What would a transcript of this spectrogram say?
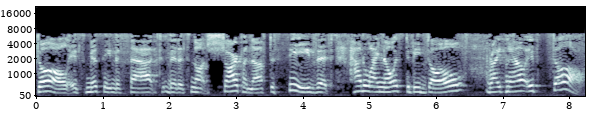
dull, it's missing the fact that it's not sharp enough to see that how do I know it's to be dull? Right now, it's dull.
